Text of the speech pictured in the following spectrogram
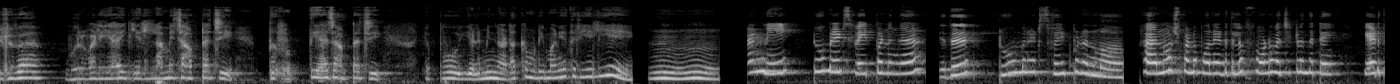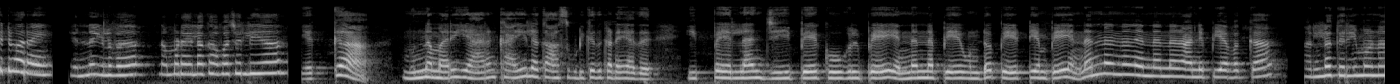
இழுவ ஒரு வழியா எல்லாமே சாப்பிட்டாச்சு. திருப்தியா சாப்பிட்டாச்சு. எப்போ எலும்பி நடக்க முடியுமானே தெரியலையே. ம், ம். அண்ணி டூ மினிட்ஸ் வெயிட் பண்ணுங்க. எது டூ மினிட்ஸ் வெயிட் பண்ணணுமா ஹேண்ட் வாஷ் பண்ண போன இடத்துல போனை வச்சுட்டு வந்துட்டேன் எடுத்துட்டு வரேன் என்ன இழுவ நம்ம டைலாக் அவ சொல்லியா எக்கா முன்ன மாதிரி யாரும் பிடிக்கிறது கிடையாது. இப்போ எல்லாம் ஜிபே கூகுள் பே என்னென்ன பே உண்டோ பேடிஎம் பே என்னென்ன என்னென்ன அனுப்பியாவக்கா நல்லா தெரியுமாண்ணா?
